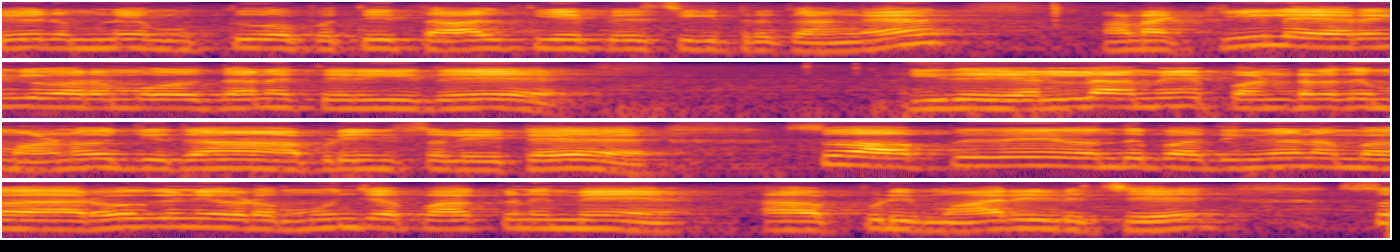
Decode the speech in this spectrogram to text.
வேணும்னே முத்துவை பற்றி தாழ்த்தியே பேசிக்கிட்டு இருக்காங்க. ஆனால் கீழே இறங்கி வரும்போது தானே தெரியுது. இது எல்லாமே பண்ணுறது மனோஜ் தான் அப்படின்னு சொல்லிட்டு ஸோ அப்போவே வந்து பார்த்திங்கன்னா நம்ம ரோகிணியோட மூஞ்சை பார்க்கணுமே அப்படி மாறிடுச்சு. ஸோ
